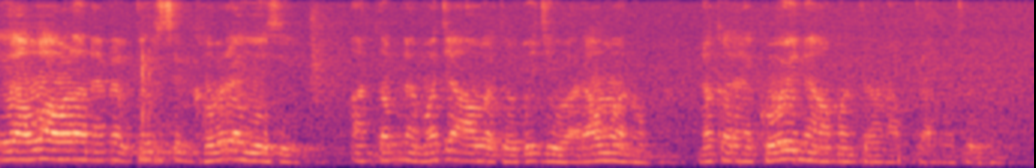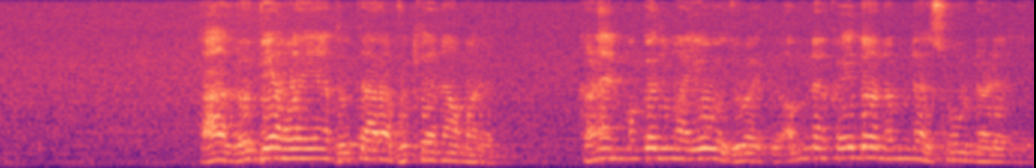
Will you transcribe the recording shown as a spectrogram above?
એ આવવાવાળાને અમે પીરસીને ખવડાવીએ છીએ. અને તમને મજા આવે તો બીજી વાર આવવાનું. નકર કોઈને આમંત્રણ આપતા નથી. હા લોભ્યા હોય અહીંયા ધોતારા ભૂખ્યા ના મળે ઘણા મગજમાં એવું જ હોય કે અમને કહી દો ને અમને શું નડે છે.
